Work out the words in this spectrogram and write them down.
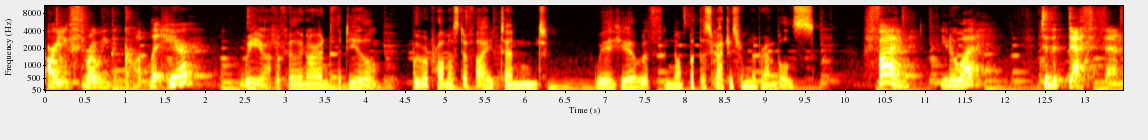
Are you throwing the gauntlet here? We are fulfilling our end of the deal. We were promised a fight, and we're here with naught but the scratches from the brambles. Fine. You know what? To the death, then.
